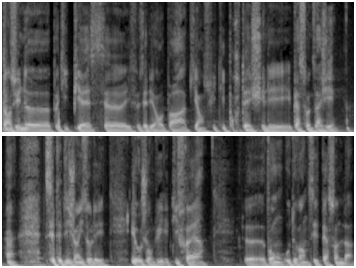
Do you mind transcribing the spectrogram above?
Dans une petite pièce, euh, ils faisaient des repas qui ensuite ils portaient chez les personnes âgées. hein. C'était des gens isolés. Et aujourd'hui, les Petits Frères vont au-devant de ces personnes-là.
